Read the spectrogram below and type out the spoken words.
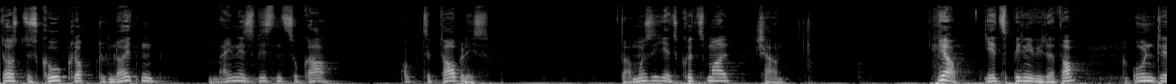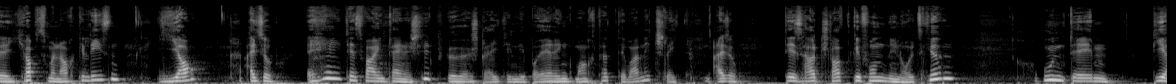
dass das Kuhglockenläuten meines Wissens sogar akzeptabel ist. Da muss ich jetzt kurz mal schauen. Ja, jetzt bin ich wieder da und äh, ich habe es mal nachgelesen. Ja, also äh, das war ein kleiner Schildbürgerstreik, den die Bäuerin gemacht hat. Der war nicht schlecht. Also das hat stattgefunden in Holzkirchen und ähm, die,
